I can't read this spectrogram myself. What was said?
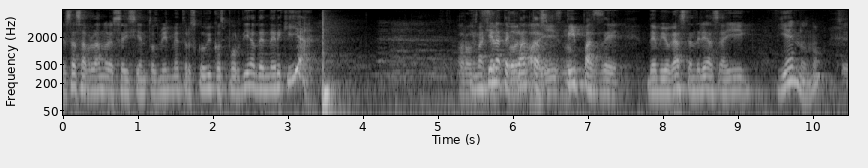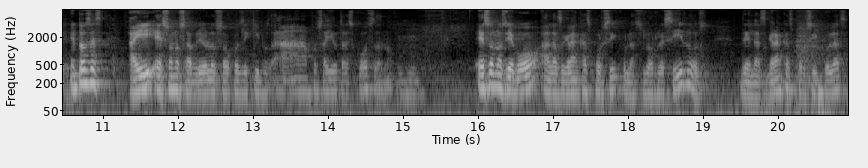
estás hablando de 600.000 metros cúbicos por día de energía. Imagínate cuántas pipas de, biogás tendrías ahí llenos, ¿no? Entonces, ahí eso nos abrió los ojos, dijimos, ah, pues hay otras cosas, ¿no? Eso nos llevó a las granjas porcícolas, los residuos de las granjas porcícolas.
